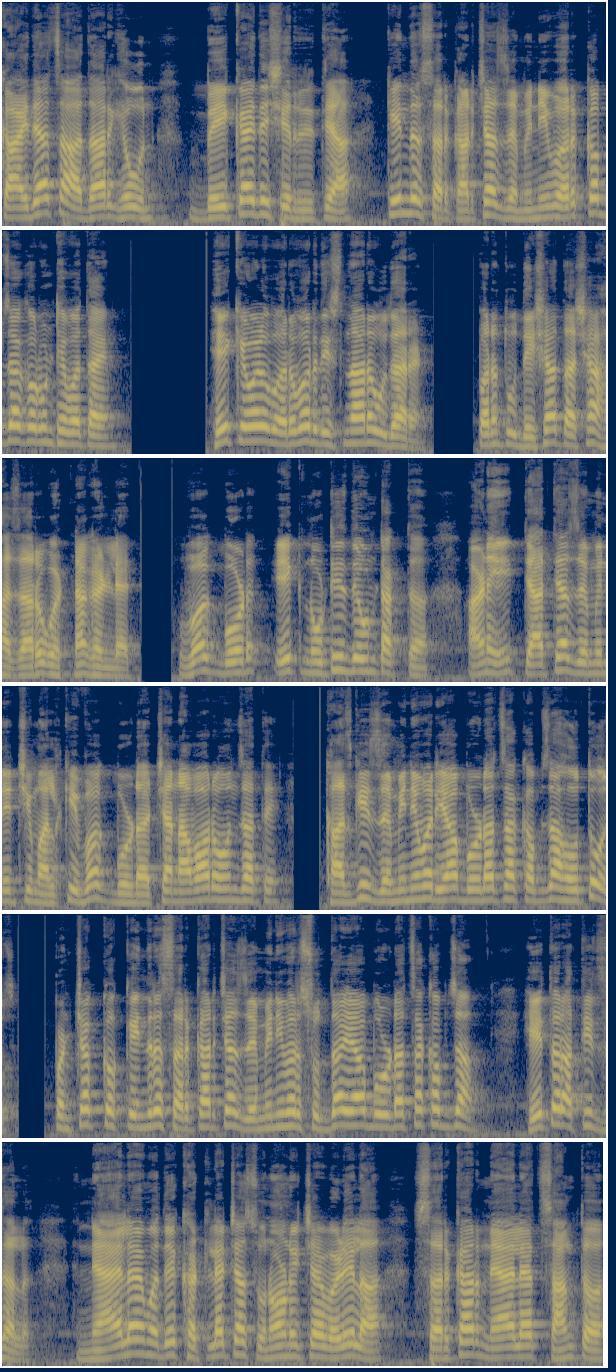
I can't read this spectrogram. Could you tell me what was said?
कायद्याचा आधार घेऊन बेकायदेशीररित्या केंद्र सरकारच्या जमिनीवर कब्जा करून ठेवत आहे. हे केवळ वरवर दिसणारं उदाहरण परंतु देशात अशा हजारो घटना घडल्या आहेत वक्फ बोर्ड एक नोटीस देऊन टाकतं आणि त्या त्या जमिनीची मालकी वक्फ बोर्डाच्या नावावर होऊन जाते. खाजगी जमिनीवर या बोर्डाचा कब्जा होतोच पण चक्क केंद्र सरकारच्या जमिनीवर सुद्धा या बोर्डाचा कब्जा. हे तर अतीच झालं. न्यायालयामध्ये खटल्याच्या सुनावणीच्या वेळेला सरकार न्यायालयात सांगतं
